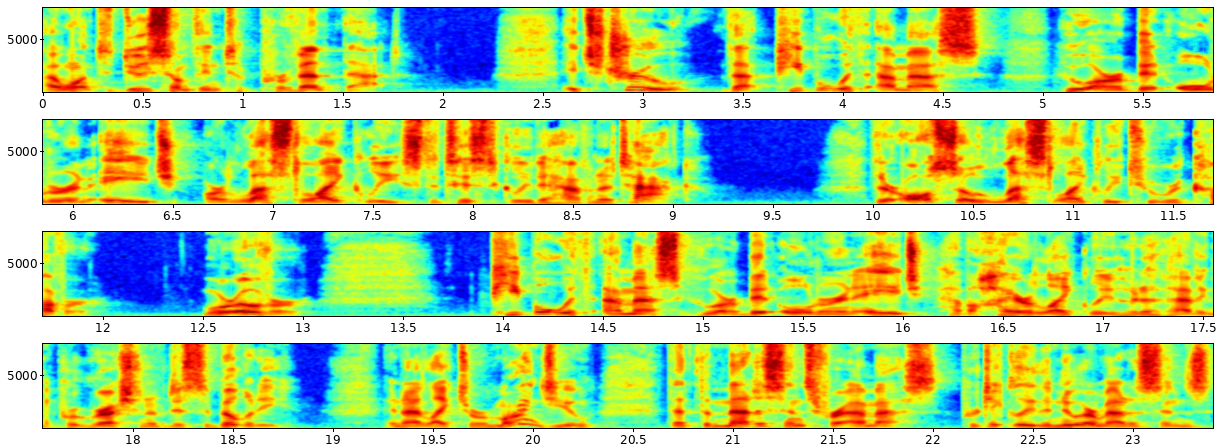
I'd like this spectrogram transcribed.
I want to do something to prevent that. It's true that people with MS who are a bit older in age are less likely statistically to have an attack. They're also less likely to recover. Moreover, people with MS who are a bit older in age have a higher likelihood of having progression of disability. And I'd like to remind you that the medicines for MS, particularly the newer medicines,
